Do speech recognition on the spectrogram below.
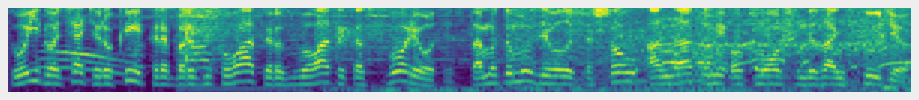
свої 20-ті роки треба ризикувати, розвивати та створювати. Саме тому з'явилося шоу Anatomy of Motion Design Studio.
